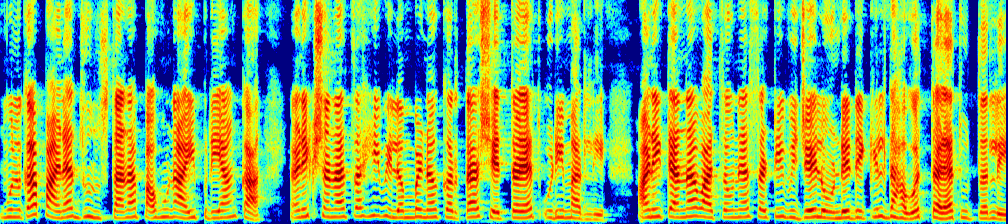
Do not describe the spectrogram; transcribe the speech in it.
मुलगा पाण्यात झुंजताना पाहून आई प्रियांका यांनी क्षणाचाही विलंब न करता शेततळ्यात उडी मारली आणि त्यांना वाचवण्यासाठी विजय लोंढे देखील धावत तळ्यात उतरले.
